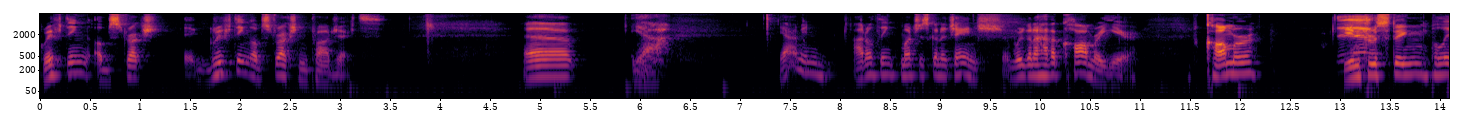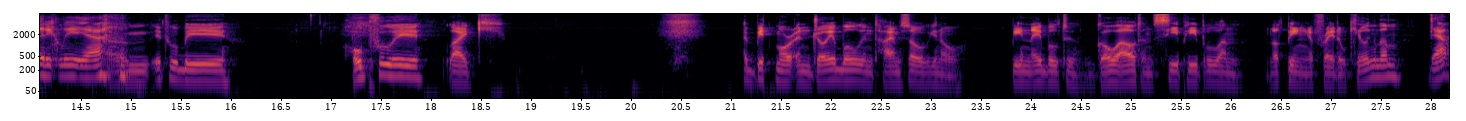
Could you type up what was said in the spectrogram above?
Grifting obstruction, uh, grifting obstruction projects. Uh, yeah, yeah. I mean, I don't think much is gonna change. We're gonna have a calmer year Calmer, interesting. politically. Yeah. um, it will be hopefully like a bit more enjoyable in times of you know being able to go out and see people and not being afraid of killing them. Yeah,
